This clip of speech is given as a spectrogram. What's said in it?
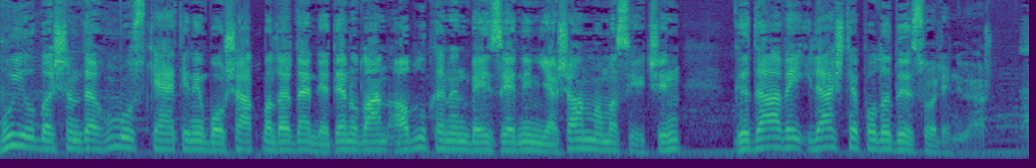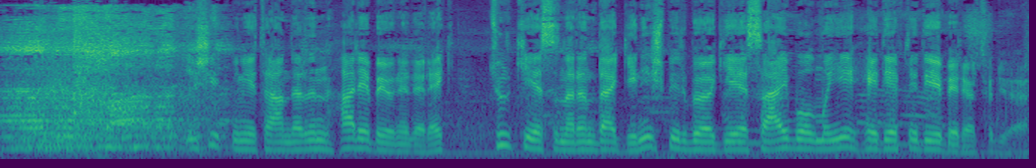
bu yıl başında Humus kentini boşaltmalarına neden olan ablukanın benzerinin yaşanmaması için gıda ve ilaç depoladığı söyleniyor. IŞİD militanların Halep'e yönelerek Türkiye sınırında geniş bir bölgeye sahip olmayı hedeflediği belirtiliyor.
